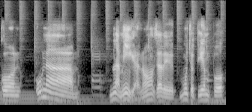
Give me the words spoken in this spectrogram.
con una, una amiga, ¿no? Ya de mucho tiempo.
